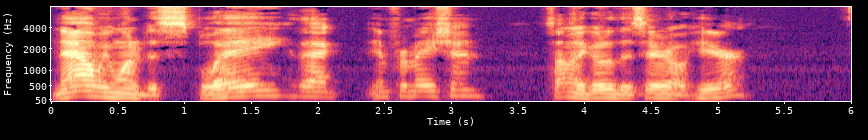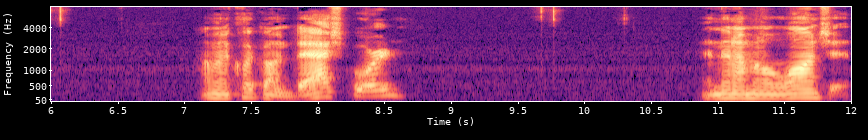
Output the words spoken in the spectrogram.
Now we want to display that information. So I'm going to go to this arrow here. I'm going to click on Dashboard, and then I'm going to launch it.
